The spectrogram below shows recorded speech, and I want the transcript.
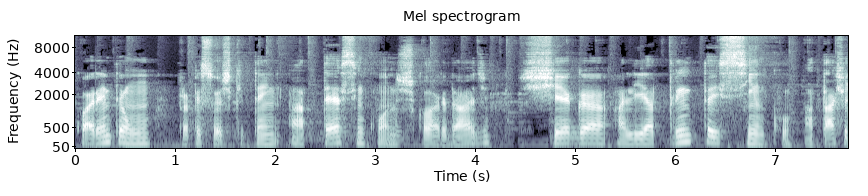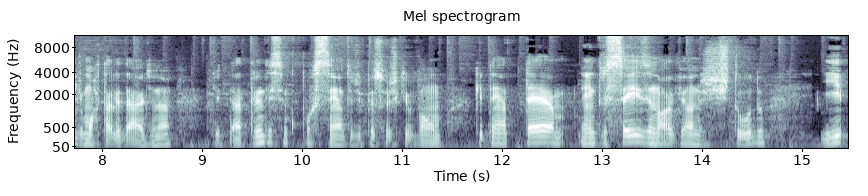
41 para pessoas que têm até 5 anos de escolaridade, chega ali a 35 a taxa de mortalidade, né? De, a 35% de pessoas que vão que têm até entre 6 e 9 anos de estudo e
